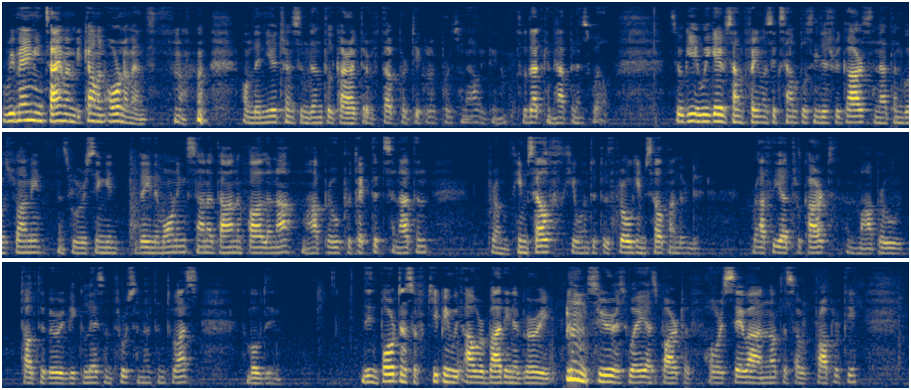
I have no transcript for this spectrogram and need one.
remain in time and become an ornament on the new transcendental character of that particular personality. So that can happen as well. So we gave some famous examples in this regard. Sanatan Goswami, as we were singing today in the morning, Sanatana Falana, Mahaprabhu protected Sanatan from himself. He wanted to throw himself under the Rath Yatra cart, and Mahaprabhu talked a very big lesson through Sanatan to us about the the importance of keeping with our body in a very serious way as part of our seva and not as our property,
